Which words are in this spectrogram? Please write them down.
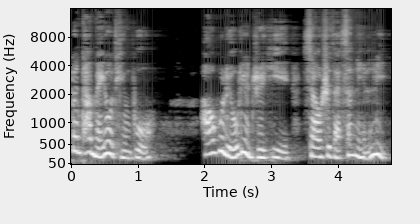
但他没有停步，毫无留恋之意，消失在森林里。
